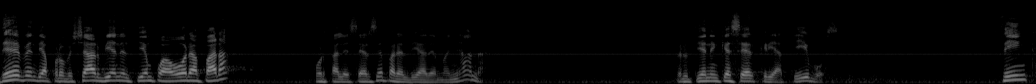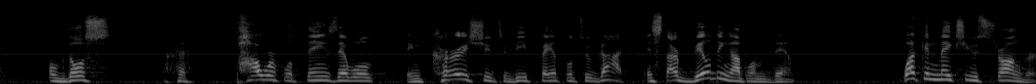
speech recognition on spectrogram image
Deben de aprovechar bien el tiempo ahora para fortalecerse para el día de mañana. Pero tienen que ser creativos. Think of those powerful things that will encourage you to be faithful to God and start building up on them. What can make you stronger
